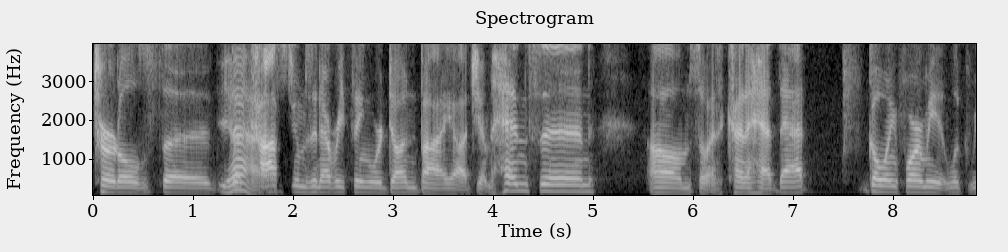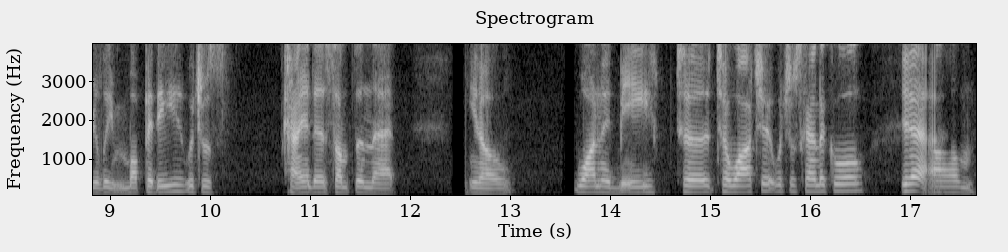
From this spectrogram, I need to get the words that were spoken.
turtles. The, Yeah. the costumes and everything were done by uh, Jim Henson. Um, so I kind of had that going for me. It looked really Muppety, which was kind of something that, you know, wanted me to to watch it, which was kind of cool. yeah. Um,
